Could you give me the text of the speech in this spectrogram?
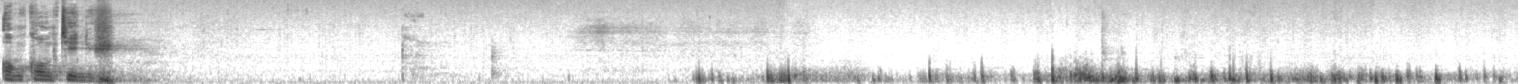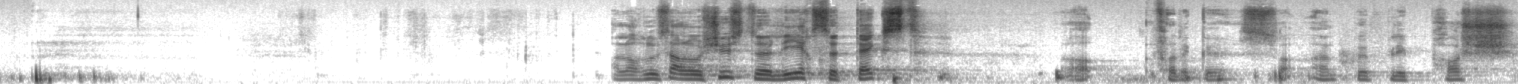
on continue. Alors nous allons juste lire ce texte. Oh, il faudrait que ce soit un peu plus proche.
